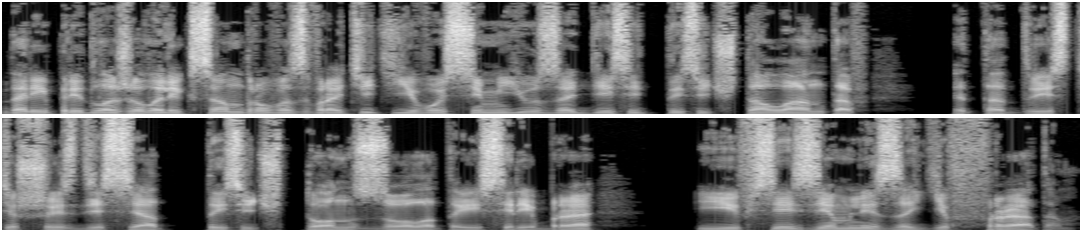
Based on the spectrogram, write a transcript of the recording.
Дарий предложил Александру возвратить его семью за 10 тысяч талантов, это 260 тысяч тонн золота и серебра, и все земли за Евфратом.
